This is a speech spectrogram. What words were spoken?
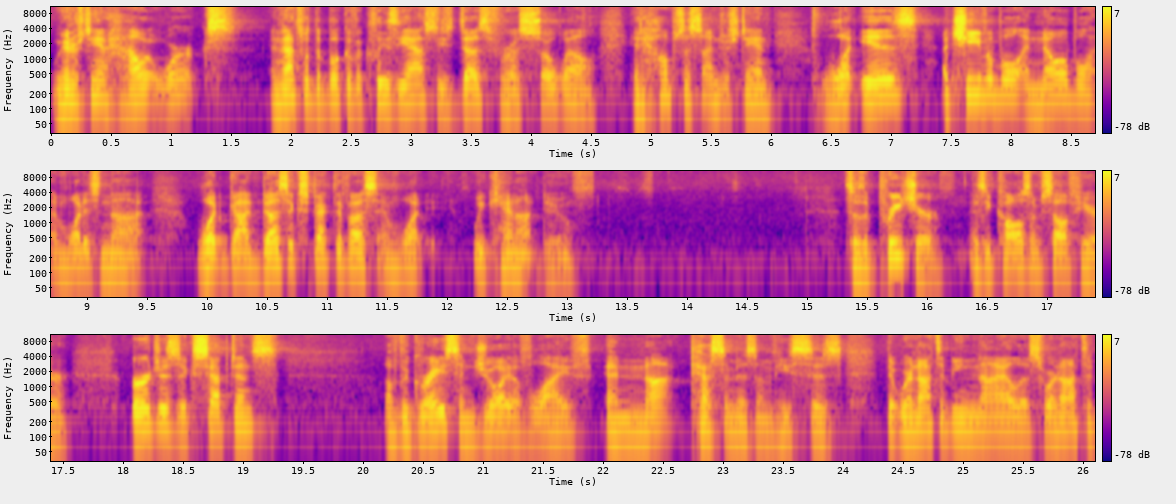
we understand how it works and that's what the book of Ecclesiastes does for us so well. It helps us understand what is achievable and knowable and what is not, what God does expect of us and what we cannot do. So the preacher, as he calls himself here, urges acceptance of the grace and joy of life and not pessimism. He says that we're not to be nihilists, we're not to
